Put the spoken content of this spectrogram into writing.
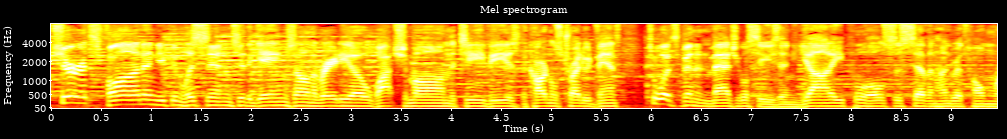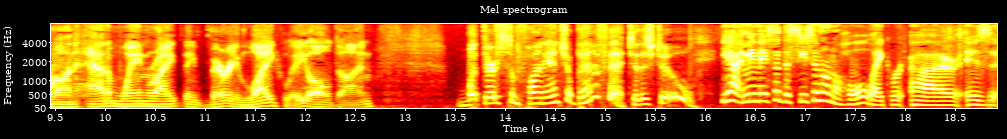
sure, it's fun and you can listen to the games on the radio, watch them on the TV as the Cardinals try to advance to what's been a magical season. Yadi Pujols' 700th home run, Adam Wainwright, they very likely all done. But there's some financial benefit to this, too. Yeah, I mean, they said the season on a whole like uh, is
